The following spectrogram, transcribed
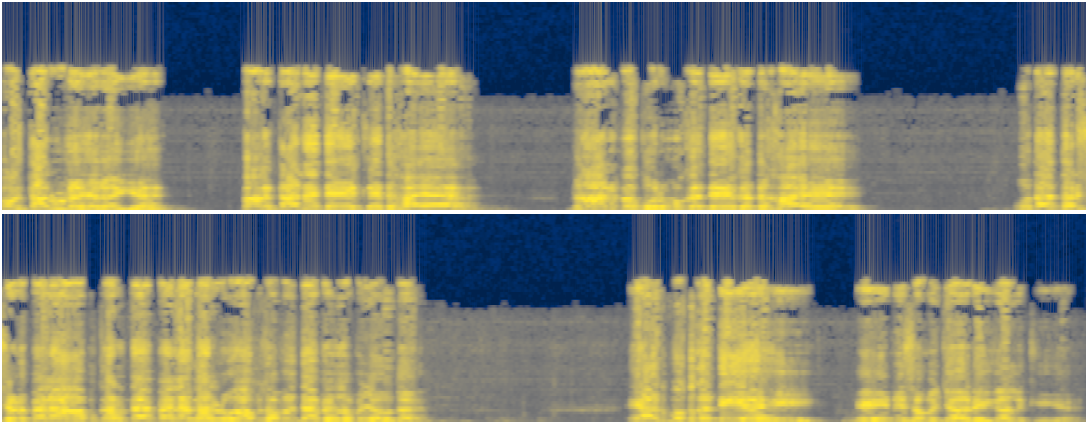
ਭਗਤਾਂ ਨੂੰ ਨਜ਼ਰ ਆਈ ਹੈ। ਭਗਤਾਂ ਨੇ ਦੇਖ ਕੇ ਦਿਖਾਇਆ ਹੈ। ਨਾਨਕ ਗੁਰਮੁਖ ਦੇਖ ਦਿਖਾਏ। ਉਹਦਾ ਦਰਸ਼ਨ ਪਹਿਲਾਂ ਆਪ ਕਰਦਾ ਹੈ, ਪਹਿਲਾਂ ਗੱਲ ਨੂੰ ਆਪ ਸਮਝਦਾ ਫਿਰ ਸਮਝਾਉਂਦਾ ਹੈ। ਇਹ ਅਦਭੁਤ ਗਤੀ ਹੈ ਇਹੀ। ਇਹੀ ਨਹੀਂ ਸਮਝ ਆ ਰਹੀ ਗੱਲ ਕੀ ਹੈ।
